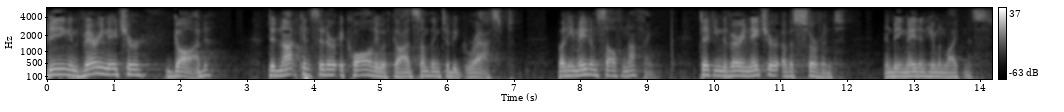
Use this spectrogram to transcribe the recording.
being in very nature God, did not consider equality with God something to be grasped, but he made himself nothing taking the very nature of a servant and being made in human likeness.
